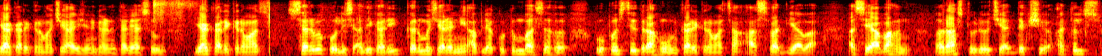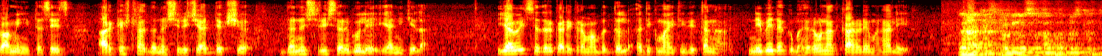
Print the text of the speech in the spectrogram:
या कार्यक्रमाचे आयोजन करण्यात आले असून या कार्यक्रमात सर्व पोलीस अधिकारी कर्मचाऱ्यांनी आपल्या कुटुंबासह उपस्थित राहून कार्यक्रमाचा आस्वाद घ्यावा असे आवाहन राज स्टुडिओचे अध्यक्ष अतुल स्वामी तसेच ऑर्केस्ट्रा धनुश्रीचे अध्यक्ष धनश्री सरगुले यांनी केला. यावेळी सदर कार्यक्रमाबद्दल अधिक माहिती देताना निवेदक भैरवनाथ कानडे म्हणाले राजू स्टुडिओ सोलापूर प्रस्तुत.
